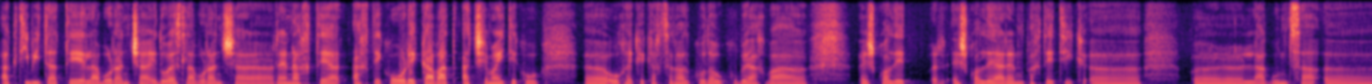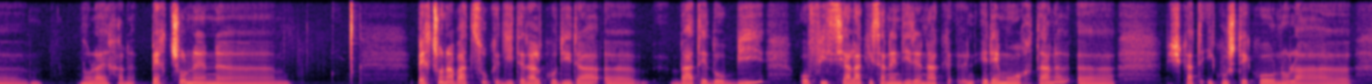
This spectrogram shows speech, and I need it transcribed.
aktivitate laborantza edo ez laborantzaren artea, arteko horeka bat atxemaiteko uh, horrek ekartzen alko dauku behar ba uh, eskualde, eskualdearen partetik uh, uh, laguntza uh, nola ezan, pertsonen Pertsona batzuk diten alko dira uh, bat edo bi ofizialak izanen direnak eremu hortan, uh, biskat ikusteko nola uh,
